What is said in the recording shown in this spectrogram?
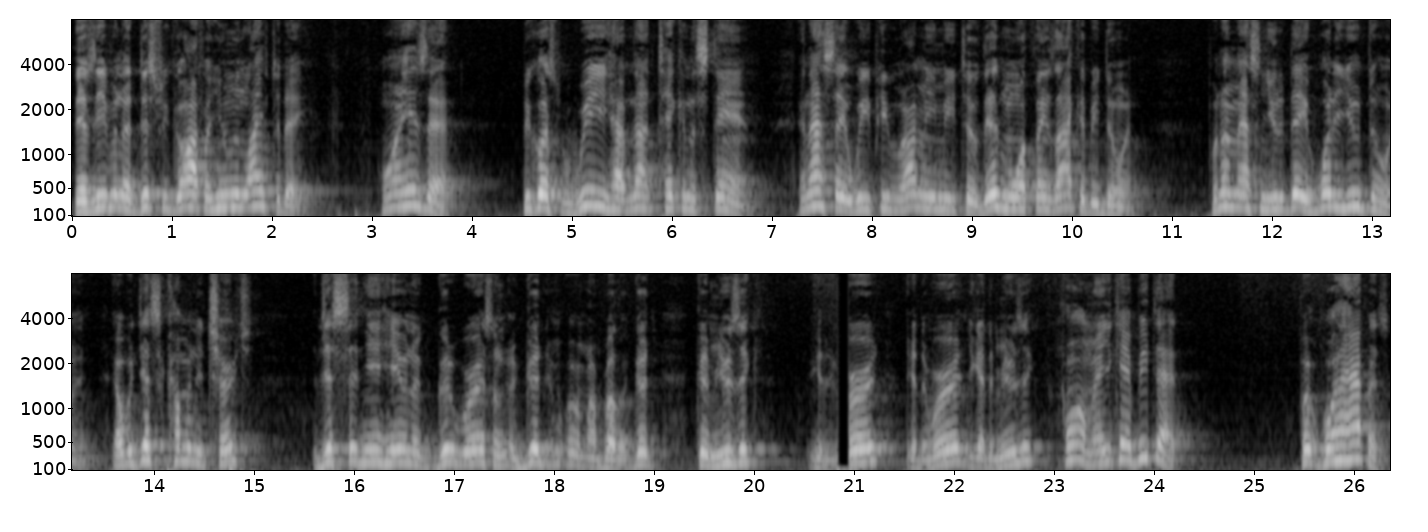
There's even a disregard for human life today. Why is that? Because we have not taken a stand. And I say we people, I mean me too. There's more things I could be doing. But I'm asking you today, what are you doing? Are we just coming to church, just sitting here hearing a good word, some a good, oh, my brother, good, good music, you get the word, you get the word, you get the music. Come on, man, you can't beat that. But what happens?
